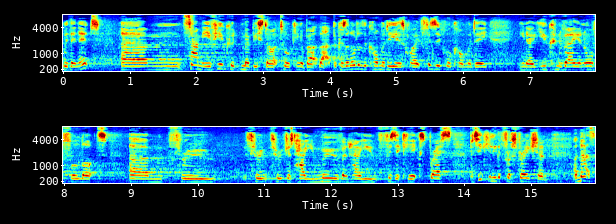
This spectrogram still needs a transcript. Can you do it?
within it. Um, Sami, if you could maybe start talking about that, because a lot of the comedy is quite physical comedy. You know, you convey an awful lot um, through through through just how you move and how you physically express, particularly the frustration, and that's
